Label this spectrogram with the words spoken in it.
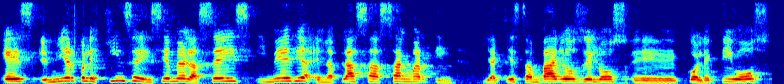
es el miércoles 15 de diciembre a las seis y media en la Plaza San Martín. Y aquí están varios de los eh, colectivos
